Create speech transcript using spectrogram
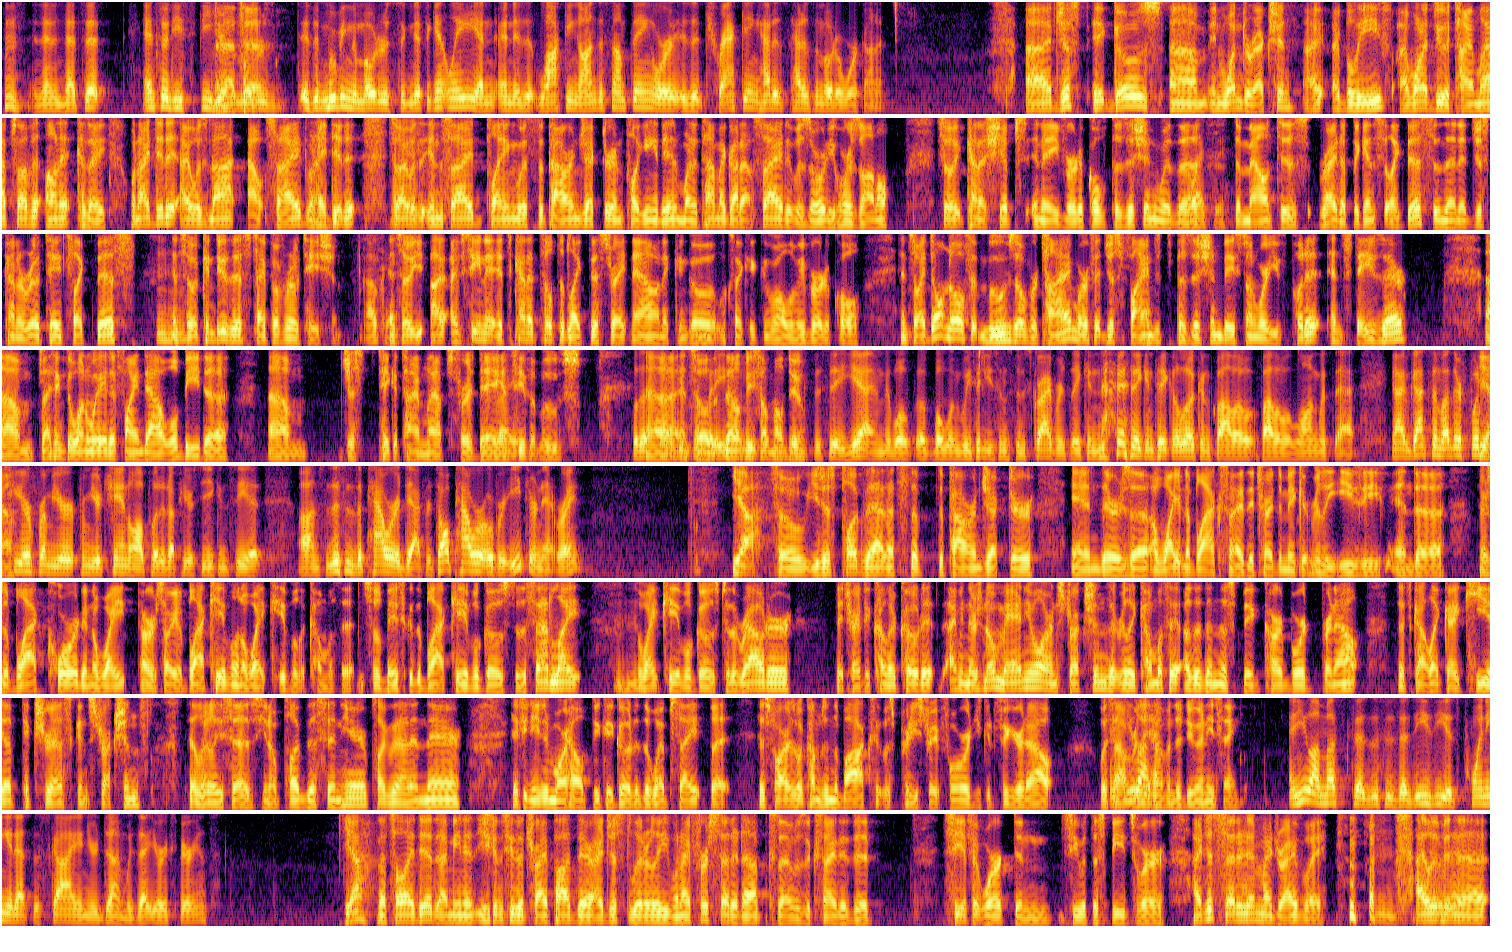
Hmm. And then that's it. And so do you, do you hear the motors? It. Is it moving the motors significantly, and, and is it locking onto something, or is it tracking? How does how does the motor work on it? Uh, just it goes um, in one direction, I, I believe. I want to do a time lapse of it on it because I when I did it, I was not outside when I did it, so okay. I was inside playing with the power injector and plugging it in. By the time I got outside, it was already horizontal, so it kind of ships in a vertical position where the oh, the mount is right up against it like this, and then it just kind of rotates like this Mm-hmm. And so it can do this type of rotation. Okay. And so I, have seen it. It's kind of tilted like this right now, and it can go. Mm-hmm. It looks like it can go all the way vertical. And so I don't know if it moves over time or if it just finds its position based on where you've put it and stays there. Um, so I think the one way to find out will be to um, just take a time lapse for a day right. and see if it moves. Well, that, uh, and so that'll be something I'll do. To see, yeah, and well, uh, well, when we send you some subscribers, they can they can take a look and follow follow along with that. Now, I've got some other footage yeah. here from your from your channel. I'll put it up here so you can see it. Um, so this is the power adapter. It's all power over Ethernet, right? Yeah. So you just plug that. That's the the power injector, and there's a, a white and a black side. They tried to make it really easy, and uh, there's a black cord and a white, or sorry, a black cable and a white cable that come with it. And so basically, the black cable goes to the satellite Mm-hmm. The white cable goes to the router. They tried to color code it. I mean, there's no manual or instructions that really come with it other than this big cardboard printout that's got like IKEA picturesque instructions that literally says, you know, plug this in here, plug that in there. If you needed more help, you could go to the website. But as far as what comes in the box, it was pretty straightforward. You could figure it out without Elon, really having to do anything. And Elon Musk says this is as easy as pointing it at the sky and you're done. Was that your experience? Yeah, that's all I did. I mean, you can see the tripod there. I just literally, when I first set it up, because I was excited to see if it worked and see what the speeds were, I just set it in my driveway. Mm, I live in it. a,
